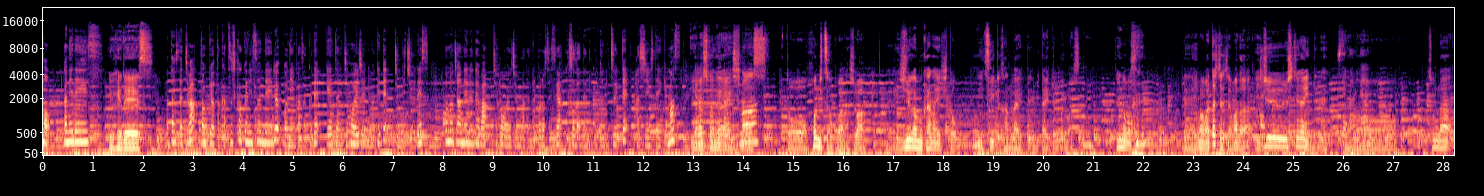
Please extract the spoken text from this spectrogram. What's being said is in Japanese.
もあかねです。ゆうへいです。私たちは東京都葛飾区に住んでいる5人家族で現在地方移住に向けて準備中です。このチャンネルでは地方移住までのプロセスや子育てのことについて発信していきます。よろしくお願いします。えっと本日の小話は、えー移住が向かない人について考えてみたいと思います、うというのも、えーまあ、私たちはまだ移住してないんでね、してないね。あのーそんな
